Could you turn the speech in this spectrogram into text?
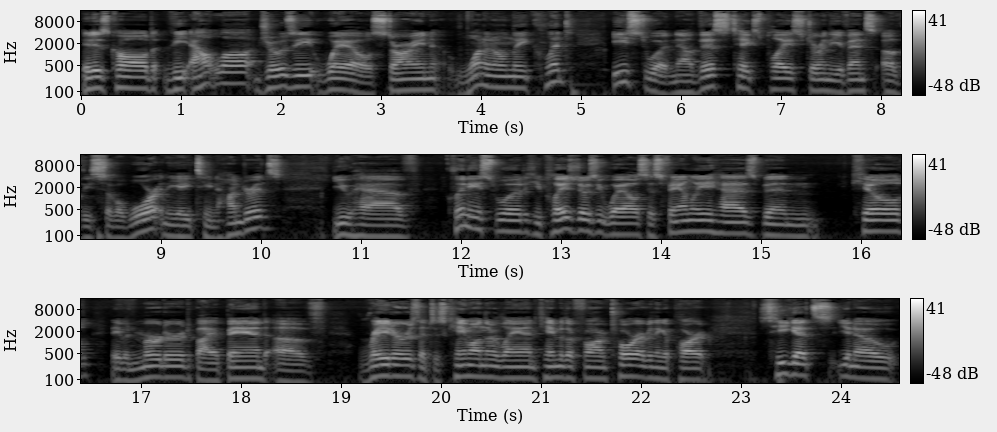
it is called The Outlaw Josey Wales, starring one and only Clint Eastwood. Now, this takes place during the events of the Civil War in the 1800s. You have Clint Eastwood, he plays Josey Wales. His family has been killed, they've been murdered by a band of raiders that just came on their land, came to their farm, tore everything apart. So he gets, you know,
